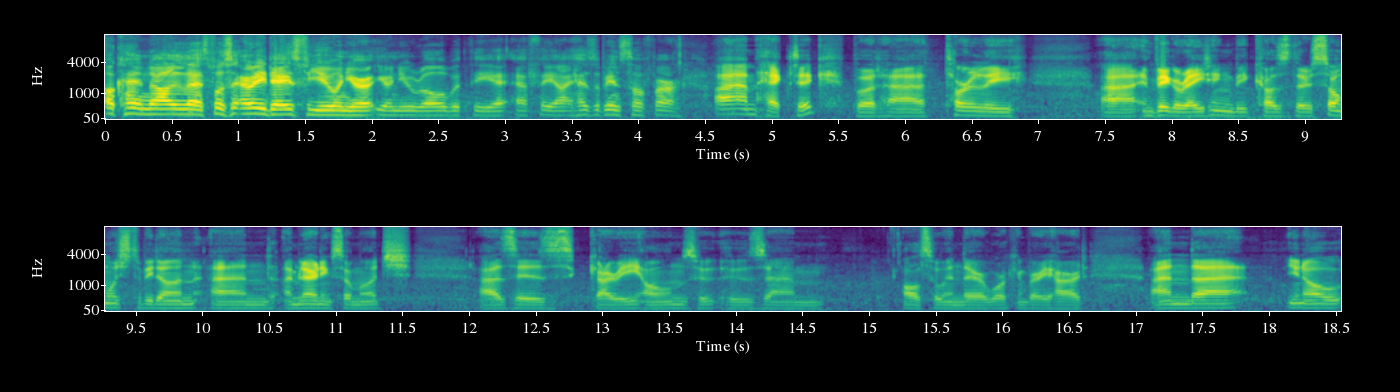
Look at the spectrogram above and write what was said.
Okay, now I suppose early days for you and your, your new role with the uh, FAI. How's it been so far? I'm hectic, but uh, thoroughly uh, invigorating because there's so much to be done and I'm learning so much, as is Gary Owens, who, who's um, also in there working very hard. And, uh, you know,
